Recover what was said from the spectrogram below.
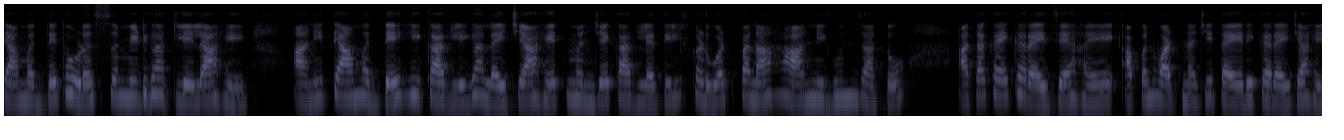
त्यामध्ये थोडंसं मीठ घातलेलं आहे. आणि त्यामध्ये ही कारली घालायची आहेत. म्हणजे कारल्यातील कडवटपणा हा निघून जातो. आता काय करायचे आहे? आपण वाटणाची तयारी करायची आहे.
